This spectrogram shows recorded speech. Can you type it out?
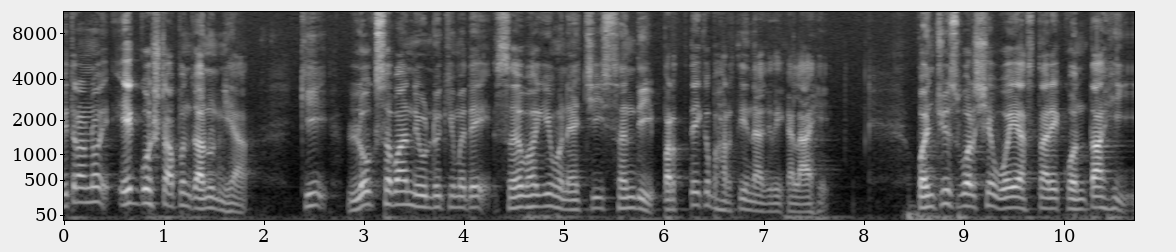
मित्रांनो एक गोष्ट आपण जाणून घ्या की लोकसभा निवडणुकीमध्ये सहभागी होण्याची संधी प्रत्येक भारतीय नागरिकाला आहे. पंचवीस वर्षे वय असणारे कोणताही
